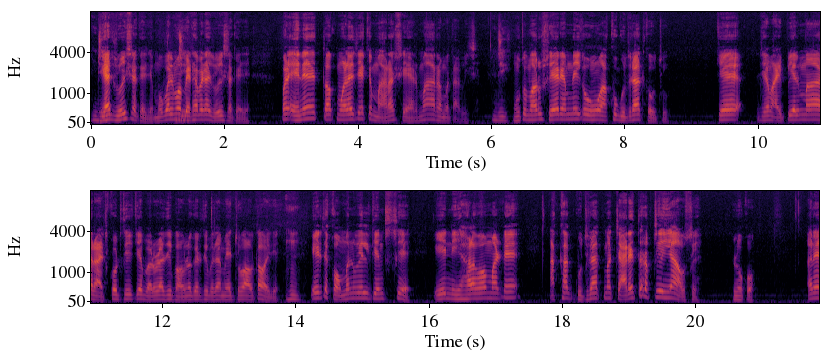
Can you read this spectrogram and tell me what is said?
જ્યાં જોઈ શકે છે મોબાઈલમાં બેઠા બેઠા જોઈ શકે છે. પણ એને તક મળે છે કે મારા શહેરમાં આ રમત આવી છે. જી. હું તો મારું શહેર એમ નહીં કહું હું આખું ગુજરાત કહું છું કે જેમ આઈપીએલમાં રાજકોટથી કે બરોડાથી ભાવનગરથી બધા મેચ જોવા આવતા હોય છે. એ રીતે કોમનવેલ્થ ગેમ્સ છે એ નિહાળવા માટે આખા ગુજરાતમાં ચારે તરફથી અહીંયા આવશે લોકો. અને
